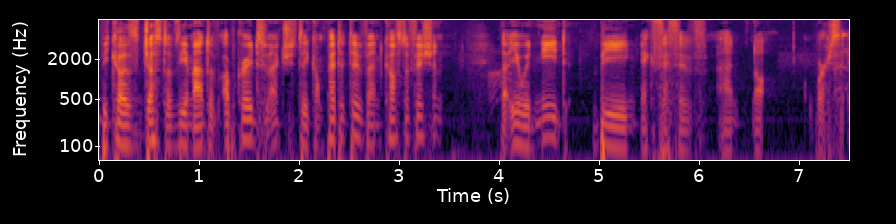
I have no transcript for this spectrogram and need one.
Because just of the amount of upgrades to actually stay competitive and cost efficient that you would need being excessive and not worth it.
